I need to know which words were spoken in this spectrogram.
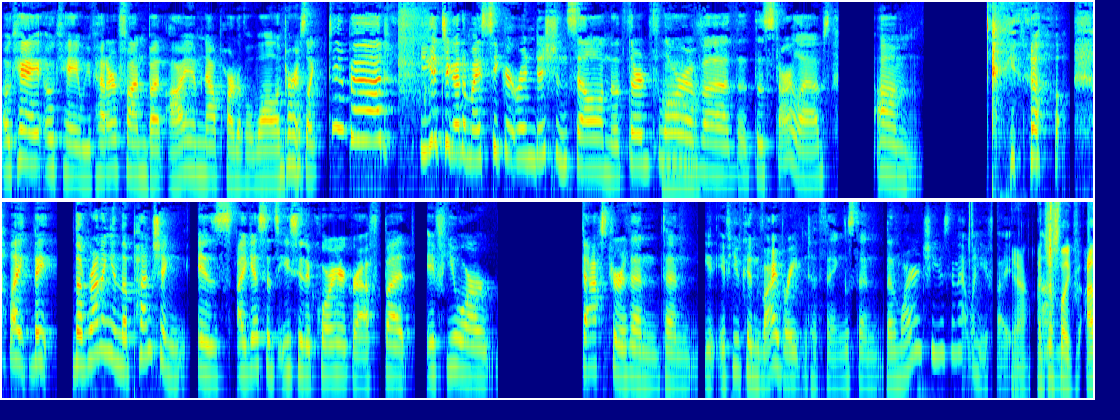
okay, okay, we've had our fun, but I am now part of a wall. And Barry's like, too bad. You get to go to my secret rendition cell on the third floor of uh, the the Star Labs. Um, you know, like they the running and the punching is, I guess it's easy to choreograph, but if you are faster than than if you can vibrate into things, then then why aren't you using that when you fight? Yeah, I just Um, like I,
